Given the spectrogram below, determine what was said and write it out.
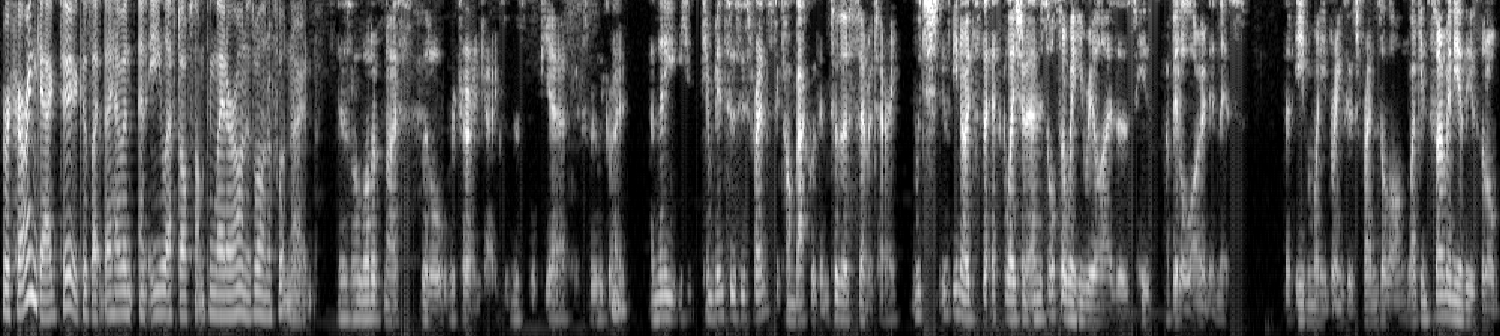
Recurring gag too, because like they have an, an E left off something later on as well in a footnote. There's a lot of nice little recurring gags in this book. Yeah, it's really great. Mm and then he, he convinces his friends to come back with him to the cemetery, which, you know, it's the escalation, and it's also where he realizes he's a bit alone in this. That even when he brings his friends along, like in so many of these little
